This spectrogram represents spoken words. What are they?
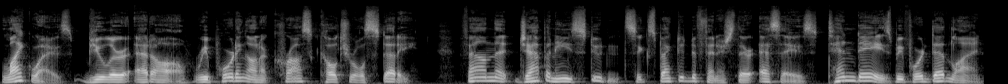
Likewise, Buehler et al., reporting on a cross cultural study, found that Japanese students expected to finish their essays 10 days before deadline.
